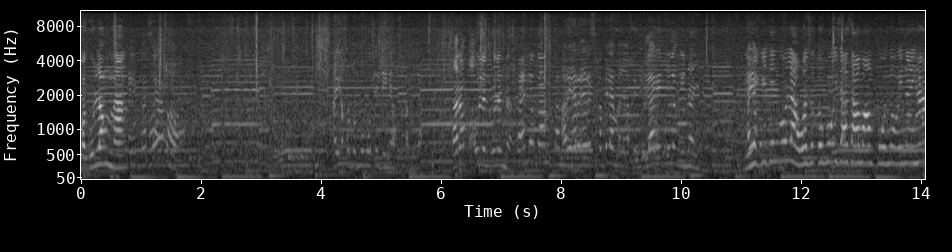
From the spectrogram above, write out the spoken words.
Pagulang na. Ay, ako mamumuti din ako sa kabila. Parang paulan-ulan na. Paano gang Ari, ari, ari, sa kabila, malalaki. Ulahin ko lang, inay. Hihigidin mo lang. Ito mo isasama ang puno, inay ha.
